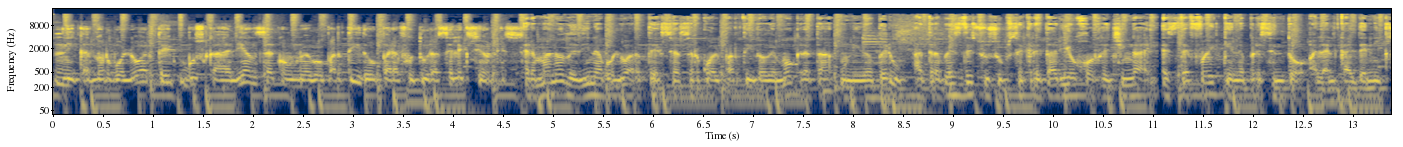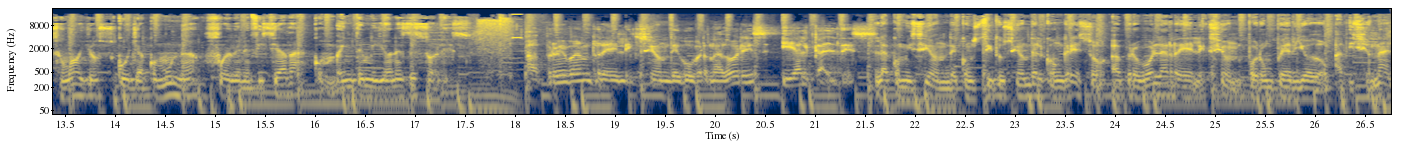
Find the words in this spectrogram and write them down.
Nicanor Boluarte busca alianza con nuevo partido para futuras elecciones. Hermano de Dina Boluarte se acercó al Partido Demócrata Unido Perú a través de su subsecretario Jorge Chingay. Este fue quien le presentó al alcalde Nixon Hoyos, cuya comuna fue beneficiada con 20 millones de soles. Aprueban reelección de gobernadores y alcaldes. La Comisión de Constitución del Congreso aprobó la reelección por un periodo adicional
